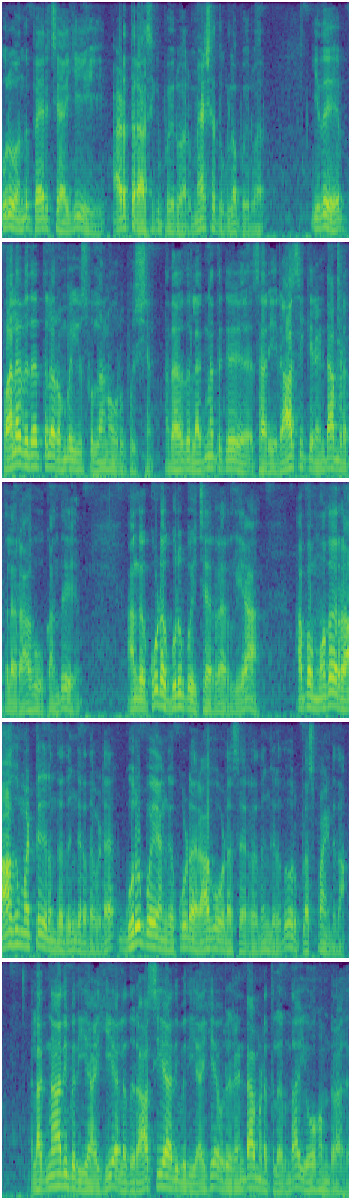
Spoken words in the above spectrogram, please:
குரு வந்து பயிற்சியாகி அடுத்த ராசிக்கு போயிடுவார் மேஷத்துக்குள்ளே போயிடுவார். இது பல விதத்தில் ரொம்ப யூஸ்ஃபுல்லான ஒரு பொசிஷன் அதாவது லக்னத்துக்கு சாரி ராசிக்கு ரெண்டாம் இடத்துல ராகு உட்காந்து அங்கே கூட குரு போய் சேர்றார் இல்லையா? அப்போ முதல் ராகு மட்டும் இருந்ததுங்கிறத விட குரு போய் அங்கே கூட ராகுவோட சேர்றதுங்கிறது ஒரு ப்ளஸ் பாயிண்ட் தான். லக்னாதிபதியாகி அல்லது ராசியாதிபதியாகி அவர் ரெண்டாம் இடத்துல இருந்தால் யோகம்ன்றாங்க.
